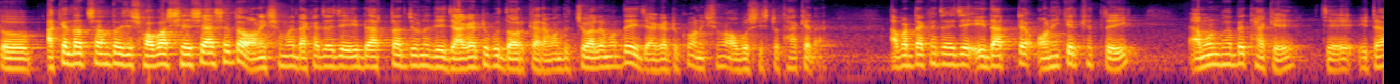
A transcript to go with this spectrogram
তো আকেল দাঁত সাধারণত যে সবার শেষে আসে তো অনেক সময় দেখা যায় যে এই দাঁতটার জন্য যে জায়গাটুকু দরকার আমাদের চোয়ালের মধ্যে, এই জায়গাটুকু অনেক সময় অবশিষ্ট থাকে না। আবার দেখা যায় যে এই দাঁতটা অনেকের ক্ষেত্রেই এমনভাবে থাকে যে এটা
